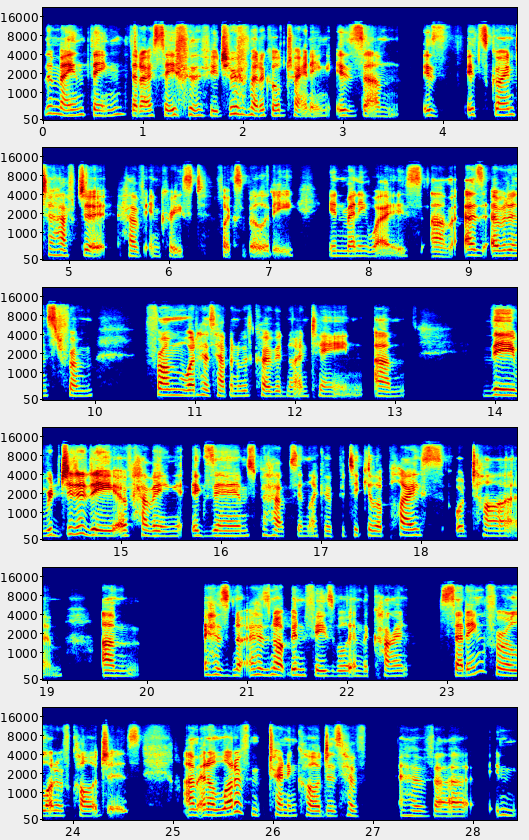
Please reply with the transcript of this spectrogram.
the main thing that I see for the future of medical training is um, is it's going to have to have increased flexibility in many ways, um, as evidenced from from what has happened with COVID nineteen. Um, the rigidity of having exams perhaps in like a particular place or time um, has not, has not been feasible in the current setting for a lot of colleges, um, and a lot of training colleges have have uh, in,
